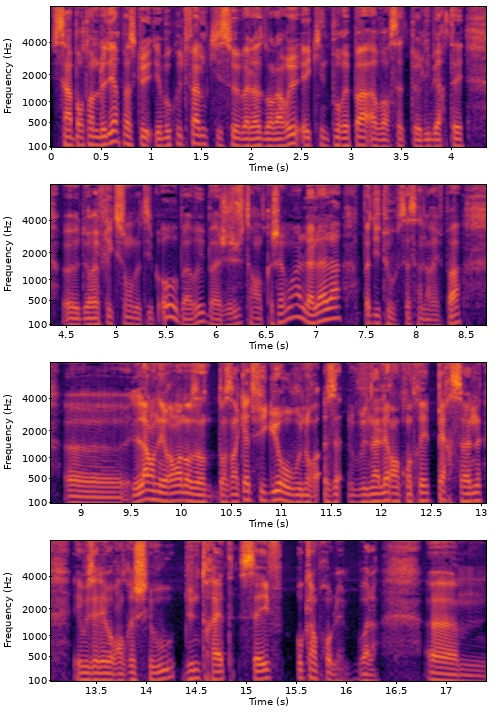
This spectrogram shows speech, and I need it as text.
c'est important de le dire parce qu'il y a beaucoup de femmes qui se baladent dans la rue et qui ne pourraient pas avoir cette liberté euh, de réflexion de type oh bah oui bah j'ai juste à rentrer chez moi là là là pas du tout. Ça ça n'arrive pas. Euh, là on est vraiment dans un dans un cas de figure où vous ne- vous n'allez rencontrer personne et vous allez rentrer chez vous d'une traite safe aucun problème. Voilà. Euh,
